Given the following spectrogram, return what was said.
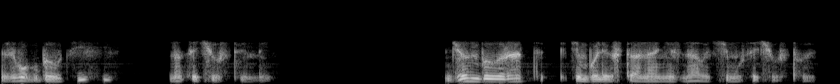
Звук был тихий, но сочувственный. Джон был рад, тем более, что она не знала, чему сочувствует.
